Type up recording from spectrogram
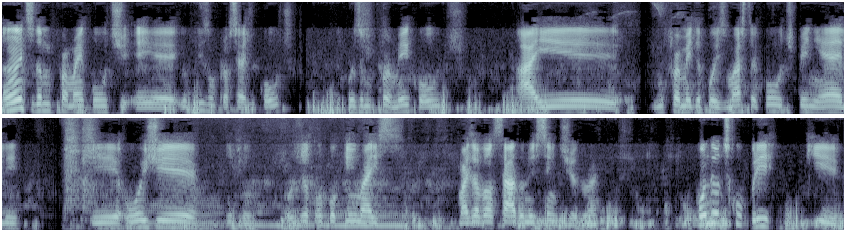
antes de eu me formar em coach, é, eu fiz um processo de coach, depois eu me formei coach, aí me formei depois Master Coach, PNL, e hoje, enfim, hoje eu estou um pouquinho mais, mais avançado nesse sentido, né? Quando eu descobri que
